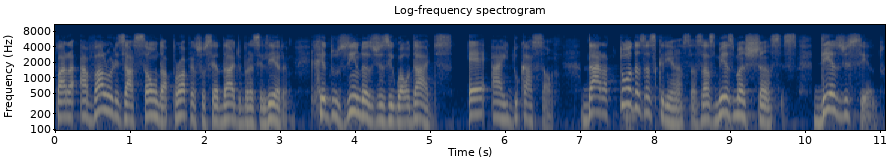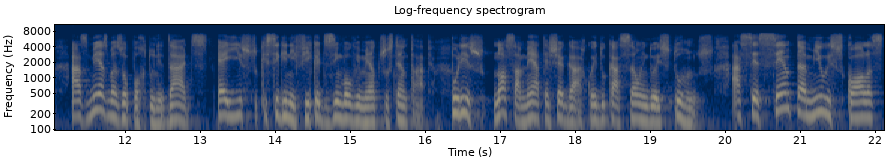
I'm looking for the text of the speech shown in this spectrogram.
para a valorização da própria sociedade brasileira, reduzindo as desigualdades, é a educação dar a todas as crianças as mesmas chances, desde cedo, as mesmas oportunidades, é isso que significa desenvolvimento sustentável. Por isso, nossa meta é chegar com a educação em dois turnos a 60 mil escolas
